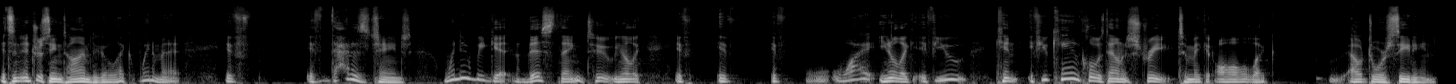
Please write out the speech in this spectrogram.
it's an interesting time to go like, wait a minute, if if that has changed, when did we get this thing too? You know, like if if if why you know like if you can if you can close down a street to make it all like outdoor seating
